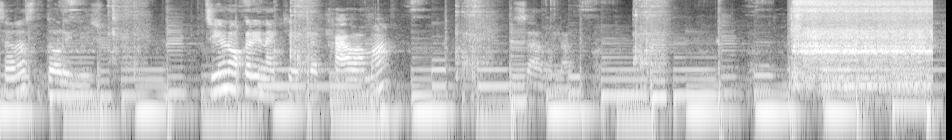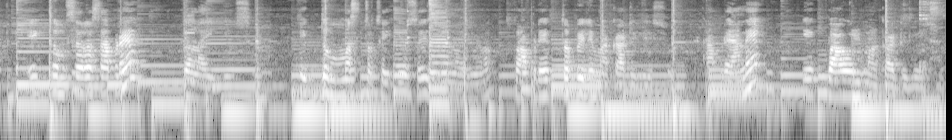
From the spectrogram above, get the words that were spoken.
સરસ દળી લઈશું. ઝીણો કરી નાખીએ એટલે ખાવામાં સારું લાગે. એકદમ સરસ આપણે દળાઈ ગયું એકદમ મસ્ત થઈ ગયો છે તો આપણે એક તપેલીમાં કાઢી લઈશું. આપણે આને એક બાઉલમાં કાઢી લઈશું.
